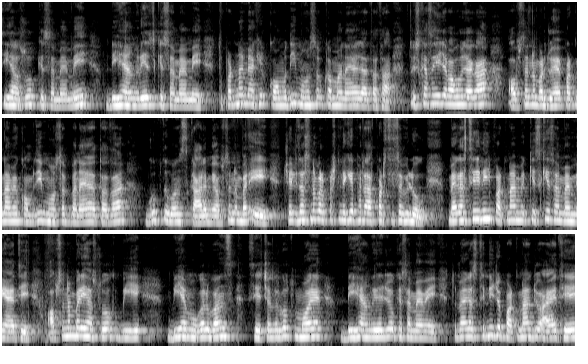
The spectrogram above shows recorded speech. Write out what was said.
सी है अशोक के समय में डी है अंग्रेज़ के समय में। तो पटना में आखिर कौमदी महोत्सव कब मनाया जाता था? तो इसका सही जवाब हो जाएगा। ऑप्शन नंबर जो है, पटना में कौमदी महोत्सव मनाया जाता था गुप्त वंश काल में। ऑप्शन नंबर ए चलिए दस नंबर प्रश्न देखिए फटाफट से सभी लोग। मेगास्त्री पटना में किसके समय में आए थे? Option number A Ashok B B है मुगल वंश सी चंद्रगुप्त मौर्य डी है अंग्रेज़ों के समय में। तो मेगास्थिनी जो पटना जो आए थे,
